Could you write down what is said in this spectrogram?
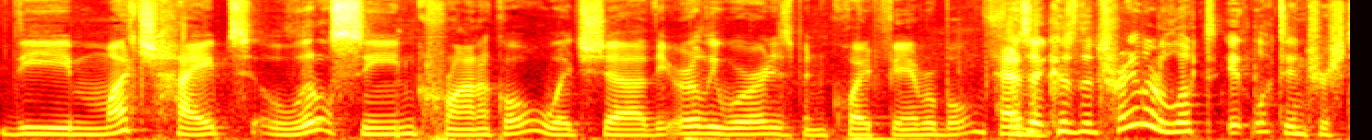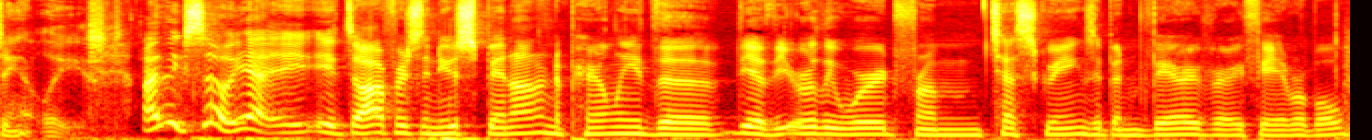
The much hyped Little Scene Chronicle, which uh, the early word has been quite favorable. Has it? Because the trailer looked it looked interesting at least. I think so. Yeah, it, it offers a new spin on it. And apparently, the yeah the early word from test screenings have been very very favorable.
